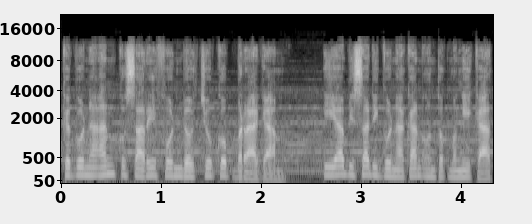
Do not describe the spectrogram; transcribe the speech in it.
Kegunaan Kusari Fundo cukup beragam. Ia bisa digunakan untuk mengikat,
